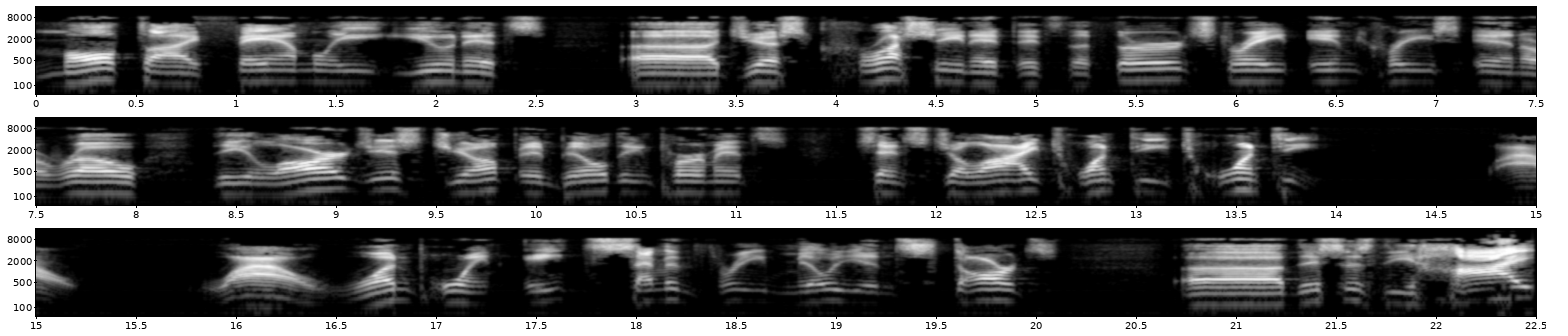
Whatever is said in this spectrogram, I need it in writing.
multi-family units uh, just crushing it. It's the third straight increase in a row, the largest jump in building permits since July 2020. Wow. Wow. 1.873 million starts uh, this is the high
